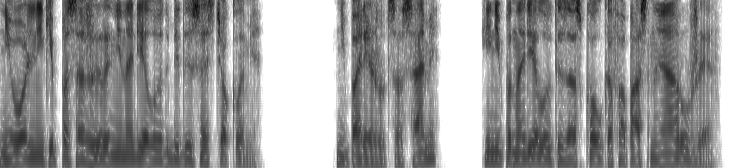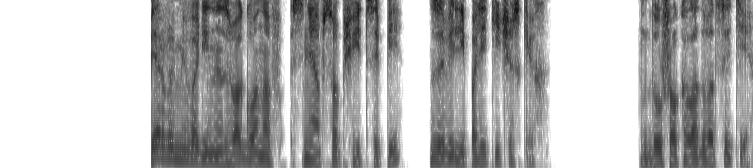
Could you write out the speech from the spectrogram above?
Невольники-пассажиры не наделают беды со стеклами, не порежутся сами, и не понаделают из осколков опасное оружие. Первыми в один из вагонов, сняв с общей цепи, завели политических. Душ около двадцати.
